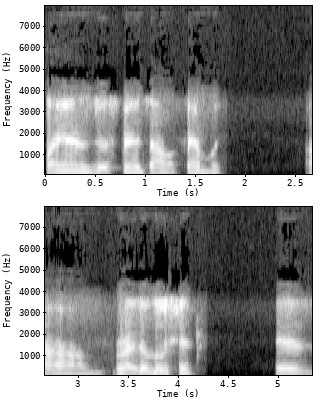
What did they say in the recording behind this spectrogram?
Plans just spending time with family. Um, resolution is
